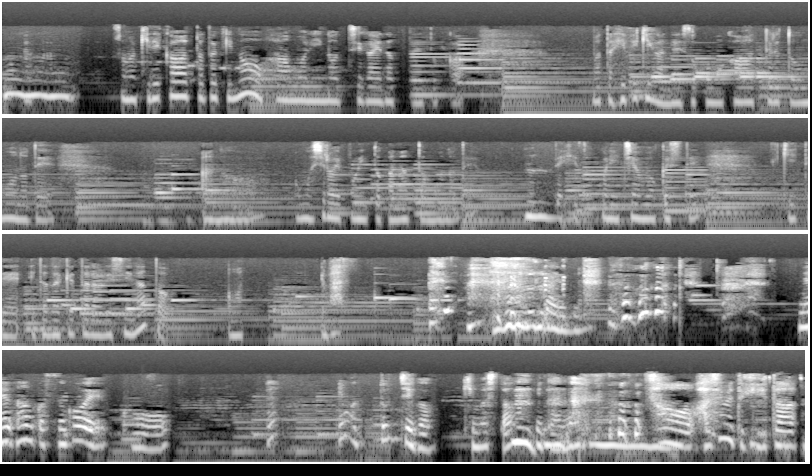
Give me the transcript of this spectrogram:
うんうんうん。その切り替わった時のハーモニーの違いだったりとか、また響きがね、そこも変わってると思うので、あの、面白いポイントかなと思うので、うんぜひそこに注目して聞いていただけたら嬉しいなと思います。確かに。ね、なんかすごい、こう、どっちが来ました、うんみたいな。そう、初めて聞いた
